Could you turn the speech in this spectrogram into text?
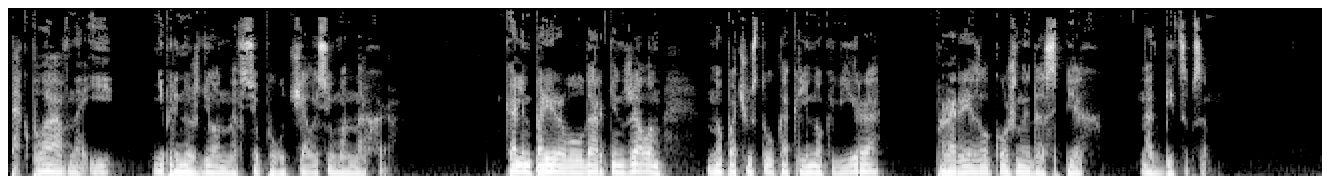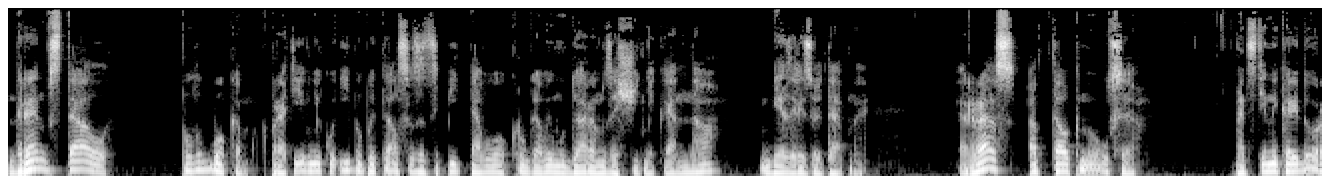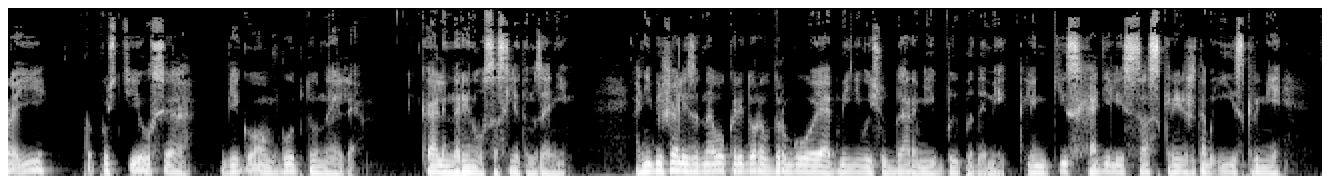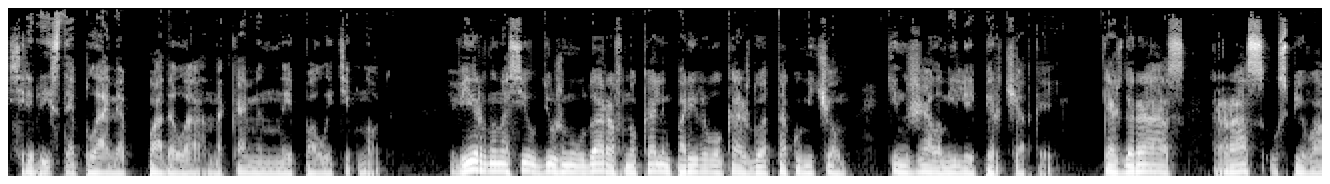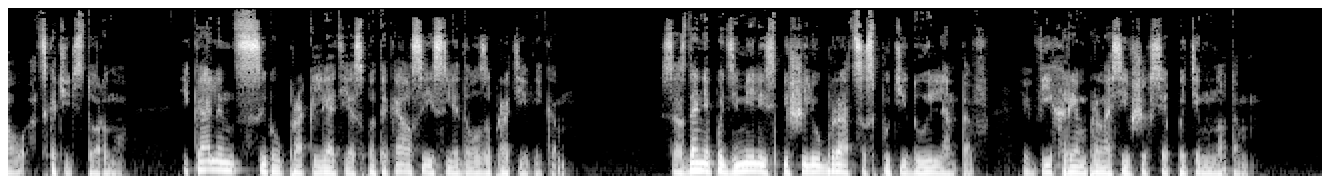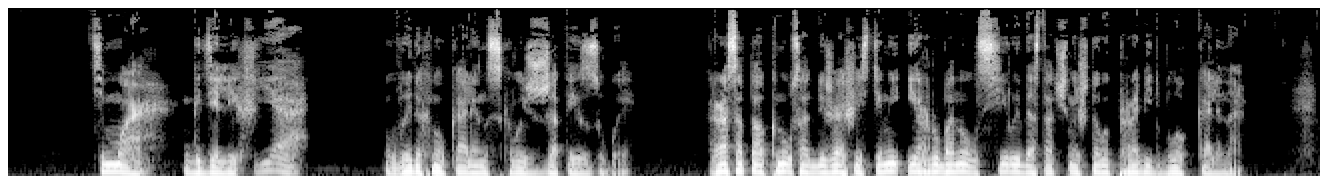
Так плавно и непринужденно все получалось у монаха. Калин парировал удар кинжалом, но почувствовал, как клинок Вира прорезал кожаный доспех над бицепсом. Дрен встал полубоком к противнику и попытался зацепить того круговым ударом защитника, но безрезультатно. Раз оттолкнулся от стены коридора и пропустился бегом вглубь туннеля. Калин ринулся следом за ним. Они бежали из одного коридора в другой, обмениваясь ударами и выпадами. Клинки сходились со скрежетом и искрами, Серебристое пламя падало на каменные полы темнот. Вир наносил дюжину ударов, но Калин парировал каждую атаку мечом, кинжалом или перчаткой. Каждый раз раз успевал отскочить в сторону. И Калин сыпал проклятия, спотыкался и следовал за противником. Создания подземелий спешили убраться с пути дуэлянтов, вихрем проносившихся по темнотам. Тьма, где лишь я Выдохнул Калин сквозь сжатые зубы. Раз оттолкнулся от ближайшей стены и рубанул силой, достаточной, чтобы пробить блок Калина.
